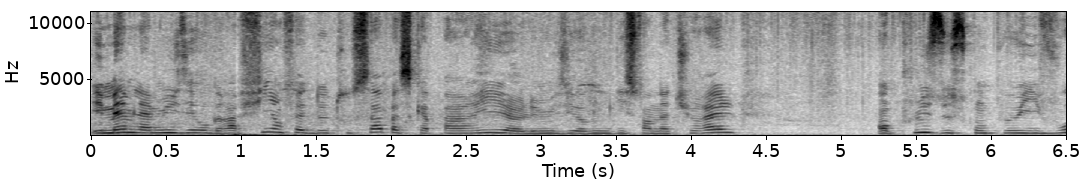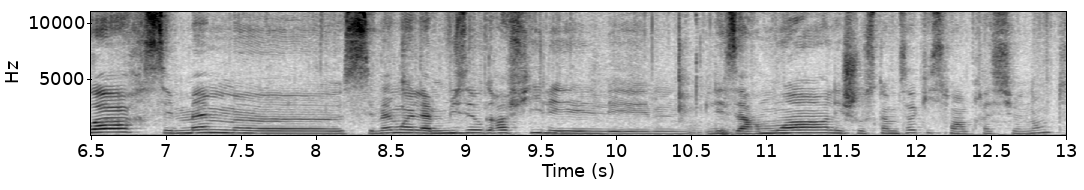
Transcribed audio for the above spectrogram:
Et même la muséographie, en fait, de tout ça, parce qu'à Paris, le muséum d'histoire naturelle, en plus de ce qu'on peut y voir, c'est même, euh, même la muséographie, les, armoires, les choses comme ça qui sont impressionnantes.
